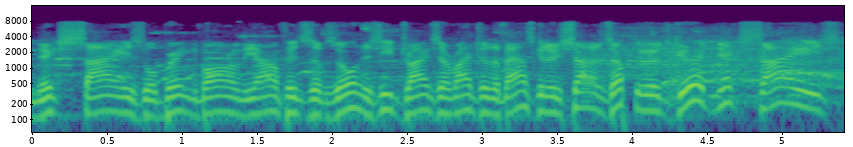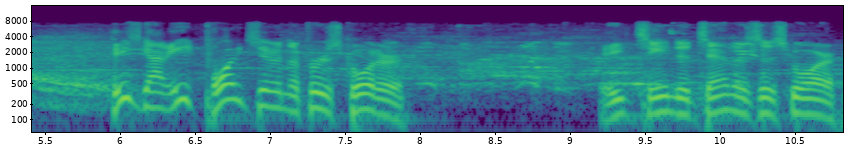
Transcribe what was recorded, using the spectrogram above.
Nick Size will bring the ball in the offensive zone as he drives it right to the basket. His shot is up there. It's good. Nick Size, he's got eight points here in the first quarter. 18 to 10 is the score.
